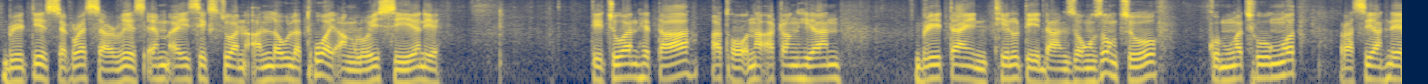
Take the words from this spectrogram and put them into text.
British Secret Service MI6 chuan an lo la thuai ang loi si ani. Ti chuan heta a tho na atang hian Britain thil ti dan zong zong chu, kum nga chungot Russia hne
